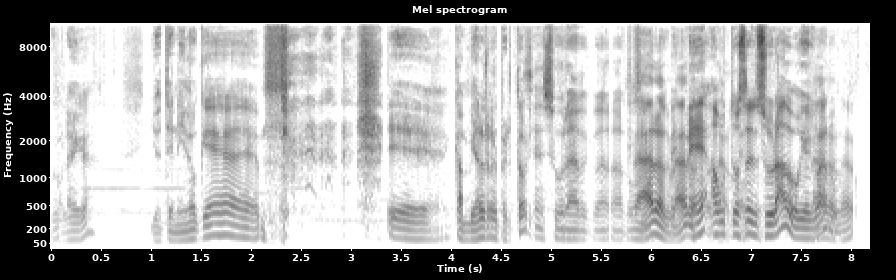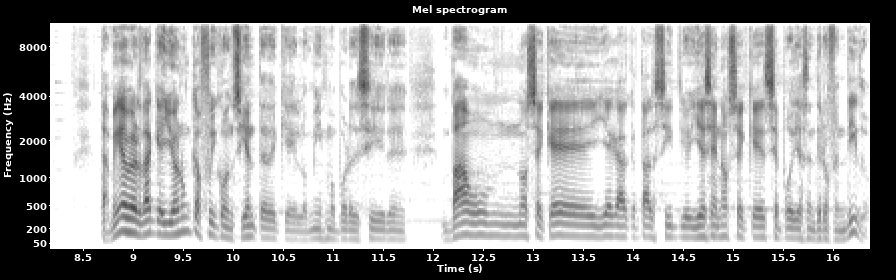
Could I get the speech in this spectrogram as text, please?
colegas, yo he tenido que eh, cambiar el repertorio. Censurar, claro. Claro, claro. Me he autocensurado, porque claro, También es verdad que yo nunca fui consciente de que lo mismo, por decir, eh, va un no sé qué, llega a tal sitio y ese no sé qué se podía sentir ofendido.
